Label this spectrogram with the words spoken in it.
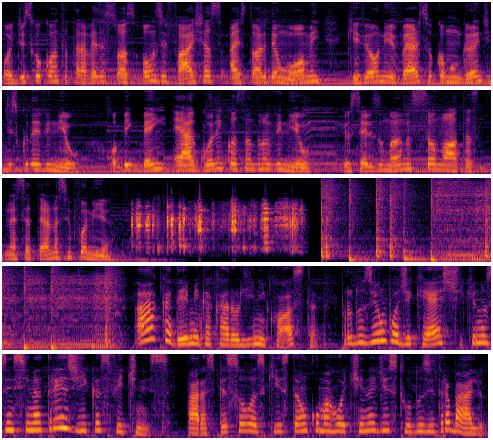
O disco conta através de suas 11 faixas a história de um homem que vê o universo como um grande disco de vinil. O Big Bang é a agulha encostando no vinil e os seres humanos são notas nessa eterna sinfonia. A acadêmica Caroline Costa produziu um podcast que nos ensina três dicas fitness para as pessoas que estão com uma rotina de estudos e trabalho.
